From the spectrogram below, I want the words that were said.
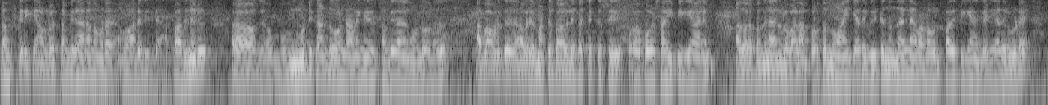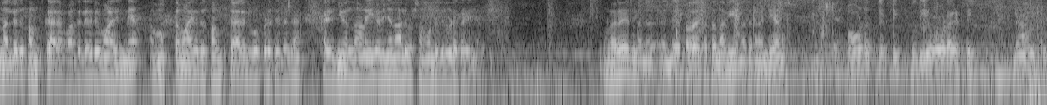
സംസ്കരിക്കാനുള്ള ഒരു സംവിധാനം നമ്മുടെ വാർഡിലില്ല. അപ്പോൾ അതിനൊരു മുന്നൂട്ടി മുൻകൂട്ടി കണ്ടുകൊണ്ടാണ് ഇങ്ങനെ ഒരു സംവിധാനം കൊണ്ടുവന്നത്. അപ്പോൾ അവർക്ക് അവർ മട്ടുപ്പാവിൽ പച്ചക്കൃഷി പ്ര- പ്രോത്സാഹിപ്പിക്കാനും അതോടൊപ്പം തന്നെ അതിനുള്ള വളം പുറത്തുനിന്ന് വാങ്ങിക്കാതെ വീട്ടിൽ നിന്ന് തന്നെ വളം ഉൽപ്പാദിപ്പിക്കാനും കഴിയും. അതിലൂടെ നല്ലൊരു സംസ്കാരം വാട്ടിൽ ഒരു മാലിന്യ മുക്തമായ ഒരു സംസ്കാരം രൂപപ്പെടുത്തിയെടുക്കാൻ കഴിഞ്ഞു എന്നാണ് ഈ കഴിഞ്ഞ നാല് വർഷം കൊണ്ട് ഇതിലൂടെ കഴിഞ്ഞത്. വളരെ എന്റെ പ്രദേശത്തെ നവീകരണത്തിന് വേണ്ടിയാണ് ഓട് കെട്ടി പുതിയ ഓട കെട്ടി സ്ലാവിട്ടു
